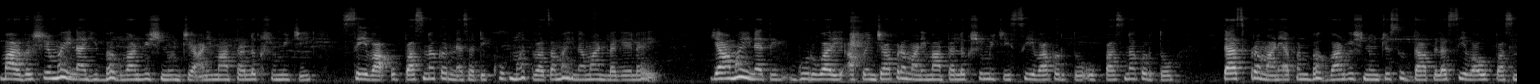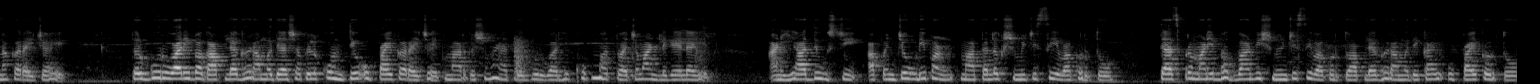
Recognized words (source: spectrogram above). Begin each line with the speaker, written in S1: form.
S1: मार्गशीर महिना ही भगवान विष्णूंची आणि माता लक्ष्मीची सेवा उपासना करण्यासाठी खूप महत्त्वाचा महिना मानला गेला आहे. या महिन्यातील गुरुवारी आपण ज्याप्रमाणे माता लक्ष्मीची सेवा करतो उपासना करतो त्याचप्रमाणे आपण भगवान विष्णूंची सुद्धा आपल्याला सेवा उपासना करायची आहे. तर गुरुवारी बघा आपल्या घरामध्ये असे आपल्याला कोणते उपाय करायचे आहेत? मार्गशीर महिन्यातले गुरुवार हे खूप महत्त्वाचे मानले गेले आहेत. आणि ह्या दिवशी आपण जेवढी पण माता लक्ष्मीची सेवा करतो त्याचप्रमाणे भगवान विष्णूंची सेवा करतो आपल्या घरामध्ये काही उपाय करतो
